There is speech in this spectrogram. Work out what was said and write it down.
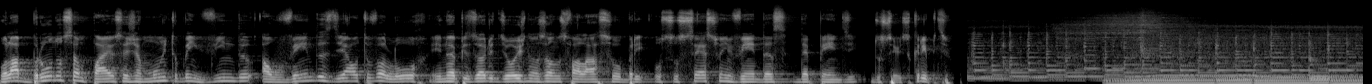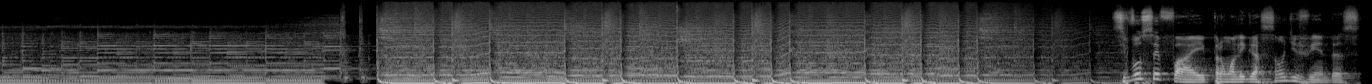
Olá, Bruno Sampaio, seja muito bem-vindo ao Vendas de Alto Valor. E no episódio de hoje nós vamos falar sobre o sucesso em vendas depende do seu script. Se você vai para uma ligação de vendas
